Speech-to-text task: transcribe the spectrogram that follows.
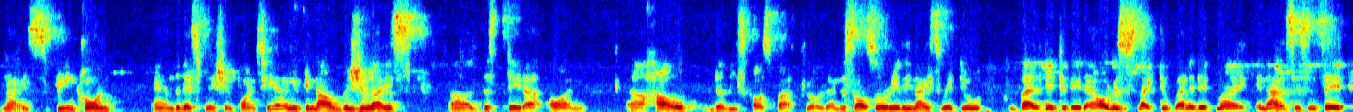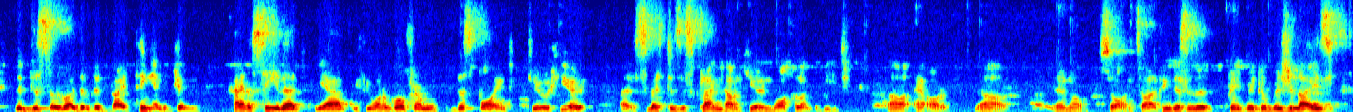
nice green cone and the destination points here. And you can now visualize uh, this data on uh, how the least cost path flows. And this is also a really nice way to validate the data. I always like to validate my analysis and say, did this algorithm did the right thing? And you can kind of see that, yeah, if you want to go from this point to here, uh, it's best to just climb down here and walk along the beach uh, or, uh, you know, so on. So I think this is a great way to visualize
